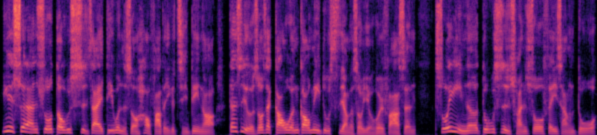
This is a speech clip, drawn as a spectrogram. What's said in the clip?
因为虽然说都是在低温的时候好发的一个疾病啊，但是有的时候在高温高密度饲养的时候也会发生。所以呢，都市传说非常多。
